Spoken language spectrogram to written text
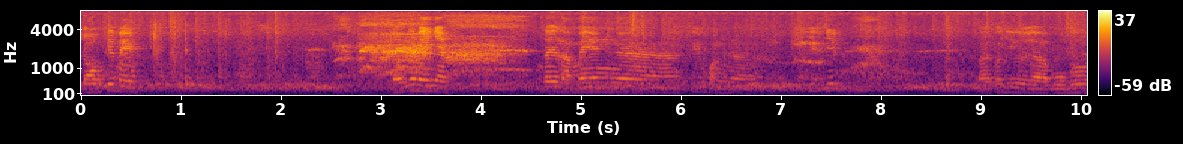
trộn cái men. Trộn cái men nha. Đây là men à, kêu bằng à, chip chip. Là coi như là mùa mưa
